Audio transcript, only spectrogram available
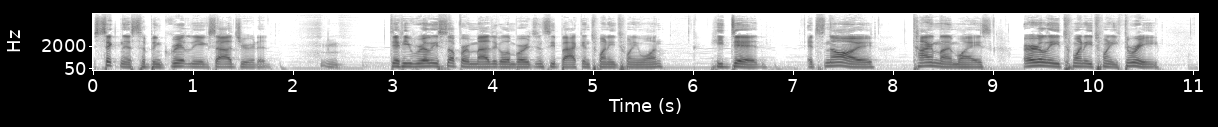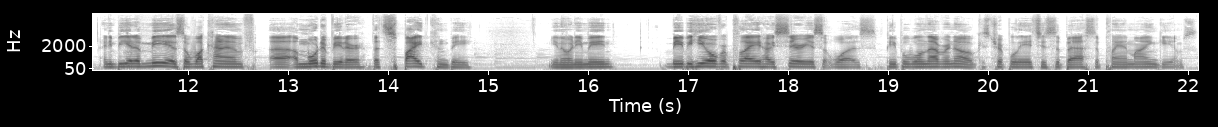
sickness have been greatly exaggerated. Did he really suffer a medical emergency back in 2021? He did. It's now, timeline wise, early 2023, and you'd be at me as to what kind of uh, a motivator that spite can be. You know what I mean? Maybe he overplayed how serious it was. People will never know because Triple H is the best at playing mind games.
